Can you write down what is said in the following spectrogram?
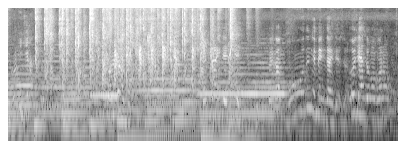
이거는 이제 안 돼. 이거는 맹당이 되지? 그러니까 모든 게 맹당이 됐어. 어제 핸드폰 번호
